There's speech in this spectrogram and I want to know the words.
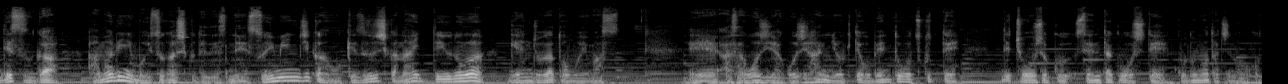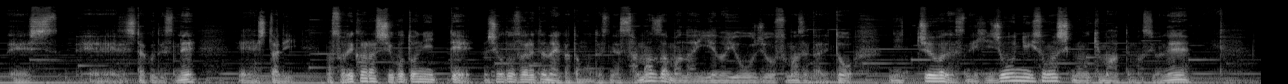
ですがあまりにも忙しくてですね睡眠時間を削るしかないっていうのが現状だと思います、えー、朝5時や5時半に起きてお弁当を作ってで朝食洗濯をして子供たちの、えー、えー、支度ですね、えー、したり、まあ、それから仕事に行って仕事されてない方もですね様々な家の用事を済ませたりと日中はですね非常に忙しく動き回ってますよね。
